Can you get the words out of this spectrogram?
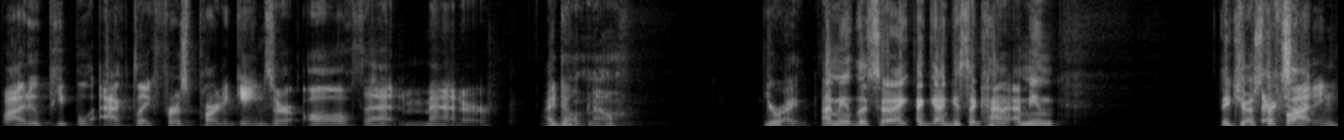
Why do people act like first party games are all that matter? I don't know. You're right. I mean, listen, I, I guess I kind of, I mean, they justify. They're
